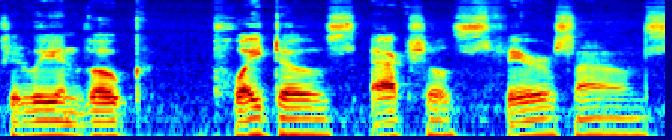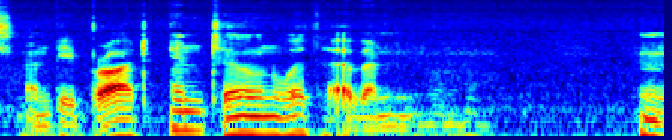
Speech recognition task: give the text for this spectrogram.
should we invoke Plato's actual sphere sounds and be brought in tune with heaven? Hmm.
